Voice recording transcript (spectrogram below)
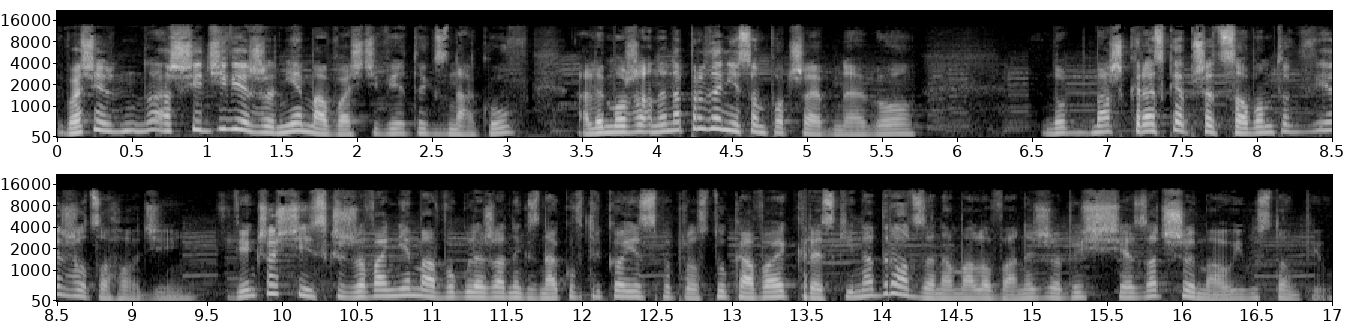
Właśnie no, aż się dziwię, że nie ma właściwie tych znaków, ale może one naprawdę nie są potrzebne, bo no, masz kreskę przed sobą, to wiesz o co chodzi. W większości skrzyżowań nie ma w ogóle żadnych znaków, tylko jest po prostu kawałek kreski na drodze namalowany, żebyś się zatrzymał i ustąpił.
